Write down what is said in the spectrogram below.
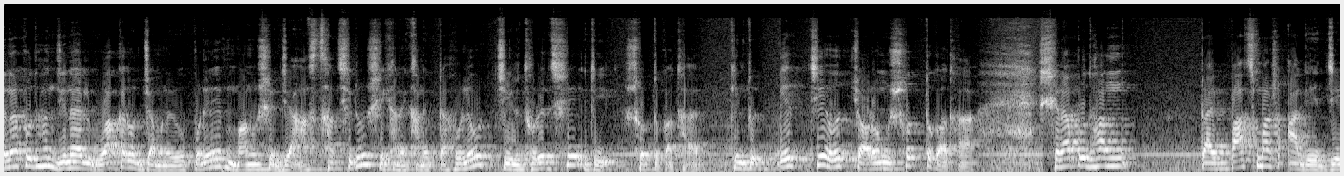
সেনাপ্রধান জেনারেল ওয়াকারুজ্জামানের উপরে মানুষের যে আস্থা ছিল, সেখানে খানিকটা হলেও চির ধরেছে এটি সত্য কথা। কিন্তু এর চেয়েও চরম সত্য কথা, সেনাপ্রধান প্রায় পাঁচ মাস আগে যে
